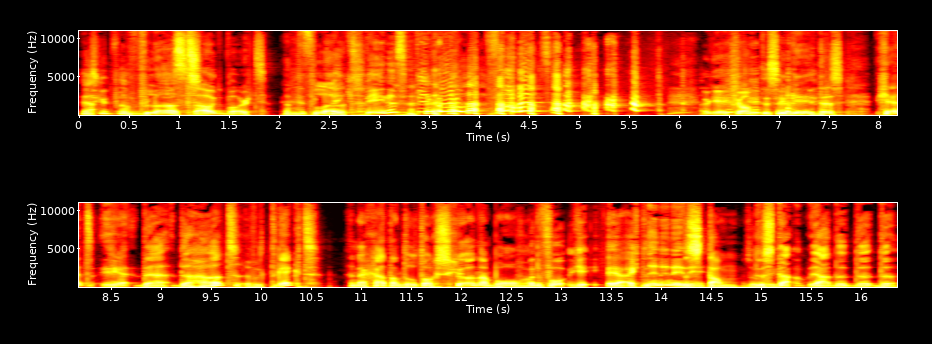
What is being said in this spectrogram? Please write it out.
Dat is goed een fluit. Soundboard. Een fluit. Penis, piemel? Oké, kom. Het is Oké, dus je hebt, je, de, de huid vertrekt en dat gaat dan door toch schuin naar boven. Maar de voor, ge- ja, echt Nee, nee, nee, de nee. stam. Zo de, gezegd. sta, ja, de, de, de,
